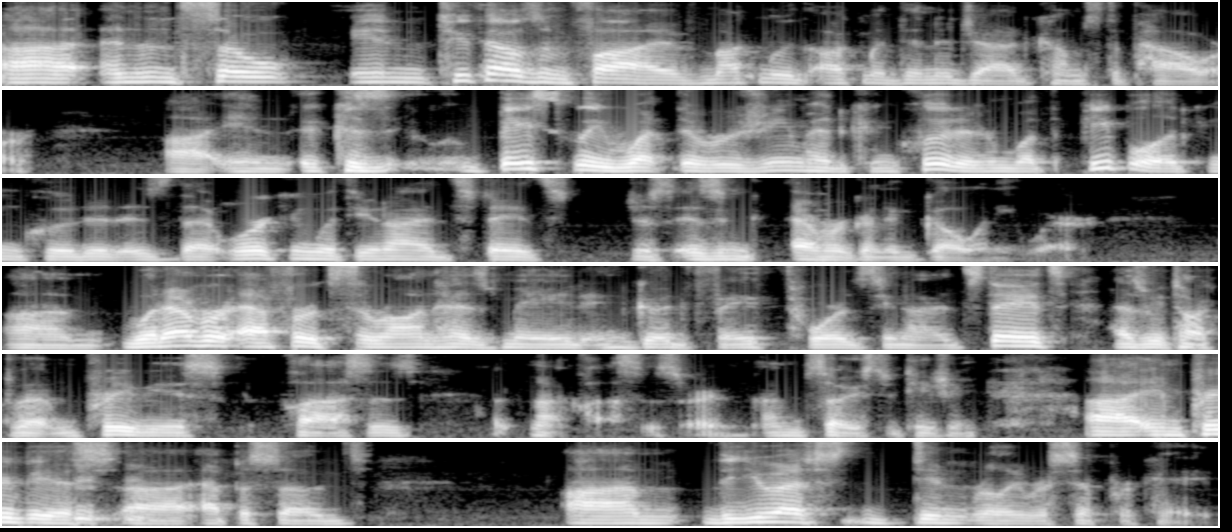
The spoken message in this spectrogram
Uh, and then so in 2005, Mahmoud Ahmadinejad comes to power. Uh, in because basically what the regime had concluded and what the people had concluded is that working with the United States just isn't ever going to go anywhere. Um, whatever efforts Iran has made in good faith towards the United States, as we talked about in previous classes, not classes, sorry, I'm so used to teaching, uh, in previous uh, episodes, um, the U.S. didn't really reciprocate.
